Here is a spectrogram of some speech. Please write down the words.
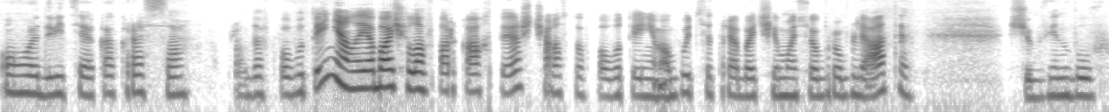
Ой, дивіться, яка краса. правда, в павутині, але я бачила в парках теж часто в павутині. Мабуть, це треба чимось обробляти, щоб він був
